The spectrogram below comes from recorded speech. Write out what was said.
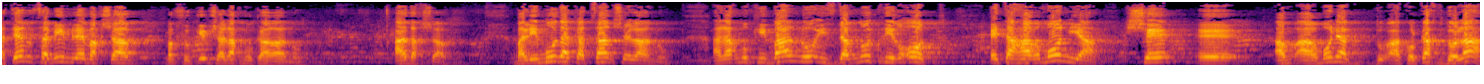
אתם שמים לב עכשיו בפסוקים שאנחנו קראנו עד עכשיו. בלימוד הקצר שלנו אנחנו קיבלנו הזדמנות לראות את ההרמוניה, ש... אה, ההרמוניה הכל כך גדולה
